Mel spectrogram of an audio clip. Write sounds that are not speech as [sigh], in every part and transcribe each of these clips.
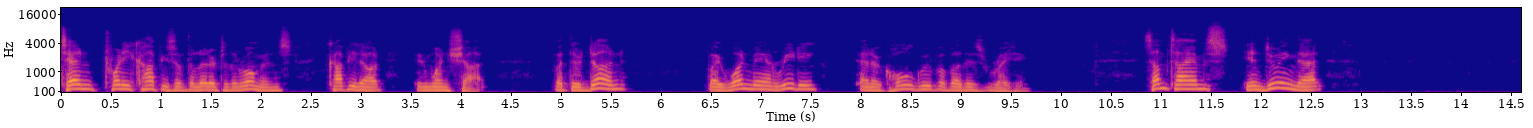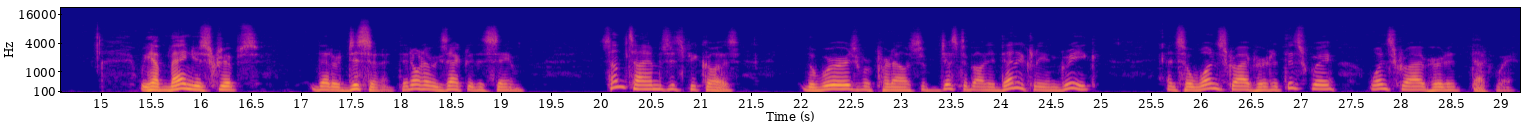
10, 20 copies of the letter to the Romans copied out in one shot. But they're done by one man reading and a whole group of others writing. Sometimes in doing that, we have manuscripts that are dissonant. They don't have exactly the same. Sometimes it's because the words were pronounced just about identically in Greek, and so one scribe heard it this way, one scribe heard it that way.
